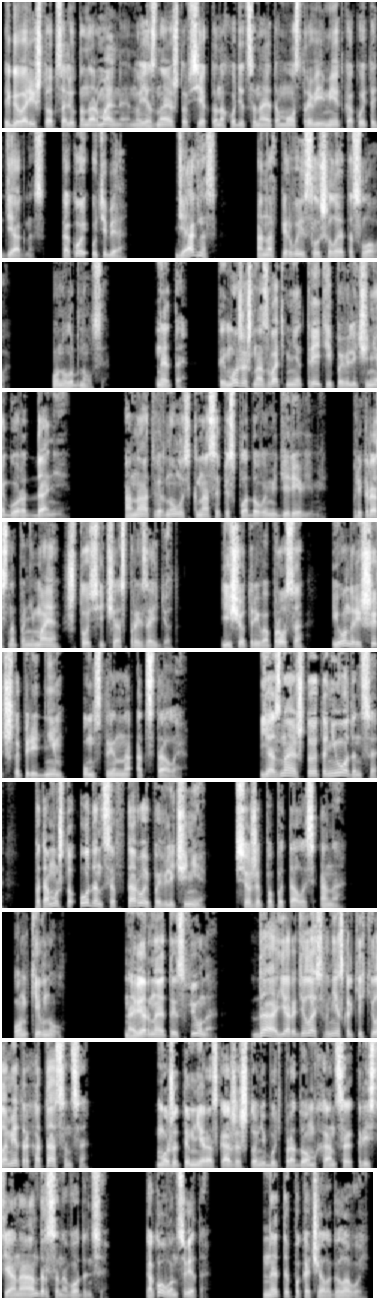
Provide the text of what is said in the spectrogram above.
«Ты говоришь, что абсолютно нормальное, но я знаю, что все, кто находится на этом острове, имеют какой-то диагноз. Какой у тебя?» «Диагноз?» Она впервые слышала это слово. Он улыбнулся. «Нета, ты можешь назвать мне третий по величине город Дании?» Она отвернулась к насыпи с плодовыми деревьями, прекрасно понимая, что сейчас произойдет. Еще три вопроса, и он решит, что перед ним умственно отсталая. «Я знаю, что это не Оденсе, потому что Оденсе второй по величине», все же попыталась она. Он кивнул. «Наверное, ты с Фюна?» «Да, я родилась в нескольких километрах от Ассенса». «Может, ты мне расскажешь что-нибудь про дом Ханса Кристиана Андерсона в Оденсе?» Какого он цвета?» Нетта покачала головой.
